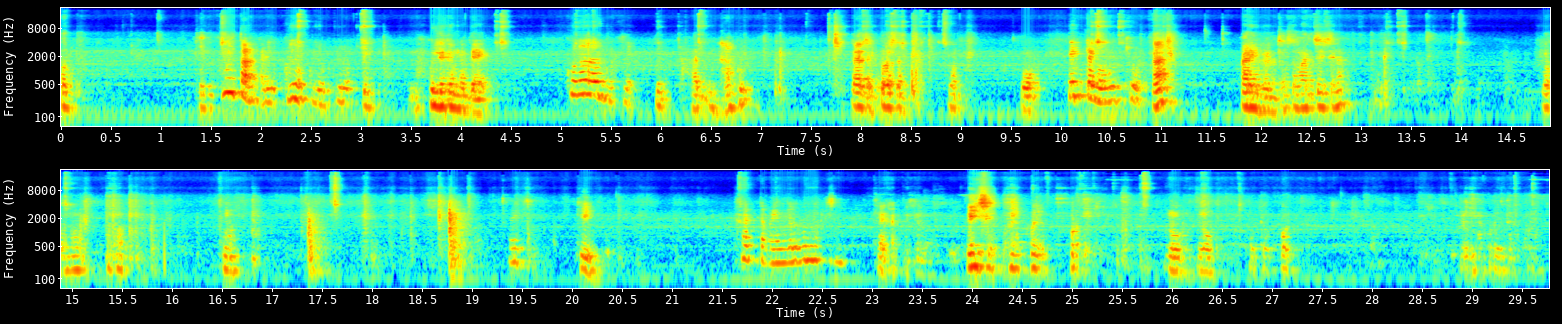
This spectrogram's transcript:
কর কর, তুই তাড়াতাড়ি খুলো খুলো খুলো কর। না খুললে কেমন দেখ খোলা লাগবে কি? হাত না খুল আচ্ছা খোলা স্যার ও দেখতে বাবু কেউ হ্যাঁ আরে বের তো তোমার চাইছে না প্রথম কি খাটটা বেঙ্গল নাকি কে কাটতে গেল এই সে খুলে খুলে খুলে নো নো ওটা খুল না করে দাও এটা করে দাও ঠিক আছে কোথা কার ভাব খুলে হ্যাঁ হ্যাঁ খুলতাম না কি খুলতাম না কে তাড়াতাড়ি বলো না আমরা হ্যাঁ তাড়াতাড়ি তো খুলতা না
